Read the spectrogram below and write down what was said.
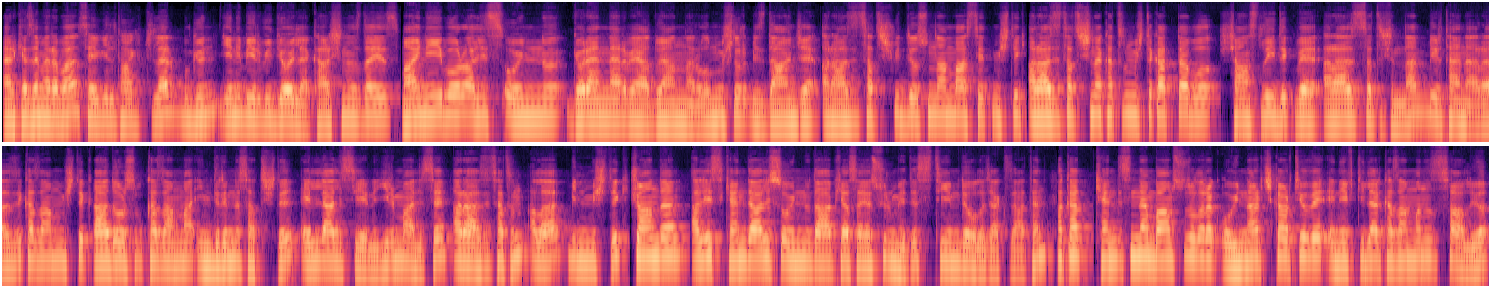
Herkese merhaba sevgili takipçiler. Bugün yeni bir video ile karşınızdayız. My Neighbor Alice oyununu görenler veya duyanlar olmuştur. Biz daha önce arazi satış videosundan bahsetmiştik. Arazi satışına katılmıştık. Hatta bu şanslıydık ve arazi satışından bir tane arazi kazanmıştık. Daha doğrusu bu kazanma indirimli satıştı. 50 Alice yerine 20 Alice arazi satın alabilmiştik. Şu anda Alice kendi Alice oyununu daha piyasaya sürmedi. Steam'de olacak zaten. Fakat kendisinden bağımsız olarak oyunlar çıkartıyor ve NFT'ler kazanmanızı sağlıyor.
